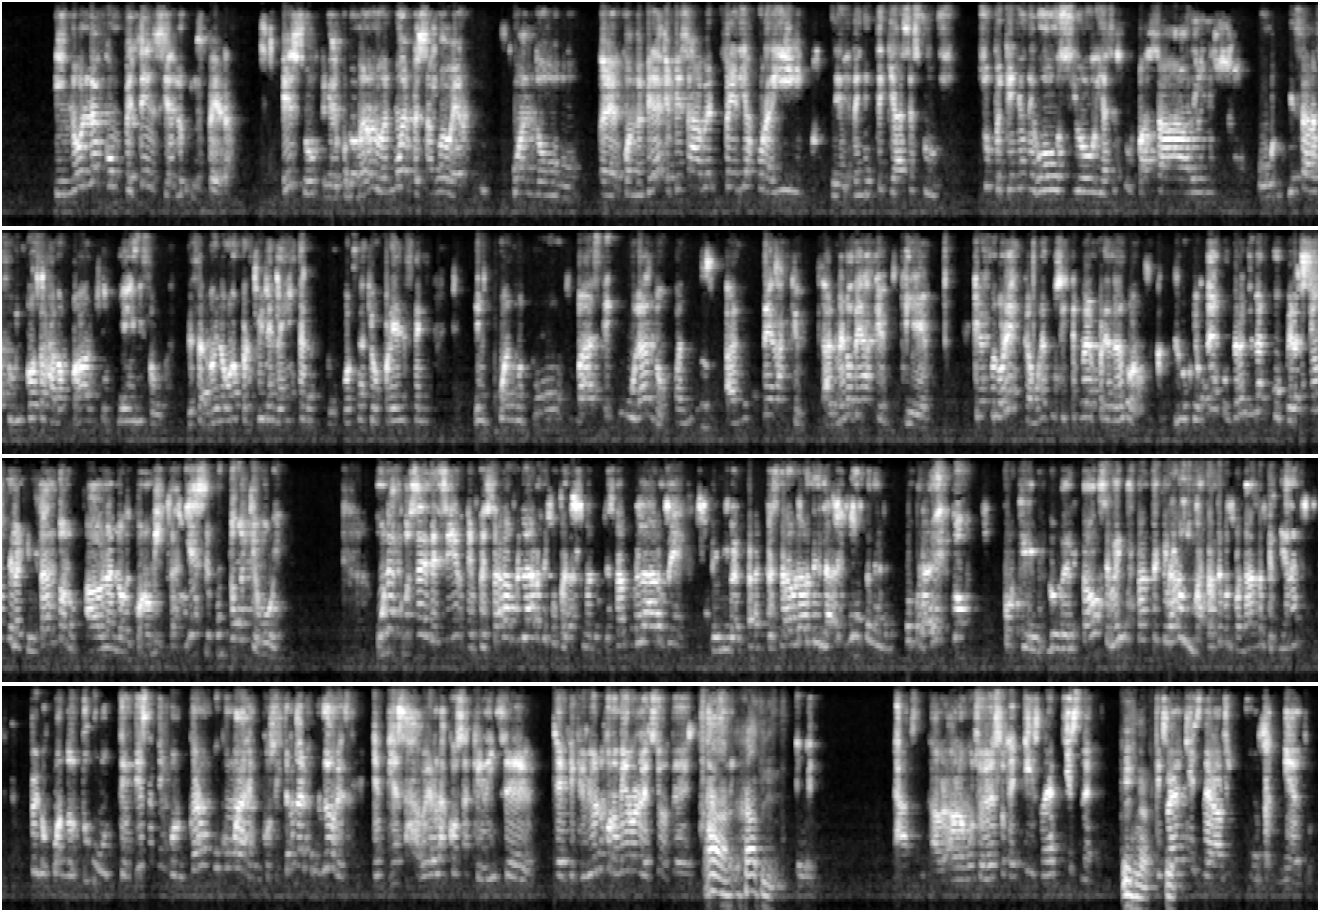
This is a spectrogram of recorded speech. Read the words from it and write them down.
y no la competencia es lo que espera. Eso, eh, por lo menos lo hemos empezado a ver cuando, eh, cuando empiezas a ver ferias por ahí de, gente que hace sus, sus pequeños negocios y hace sus bazares o empiezan a subir cosas a los marketplaces o desarrollan unos perfiles de Instagram, cosas que ofrecen. Eh, cuando tú vas acumulando, cuando al dejas que, al menos dejas que, que que florezca un ecosistema emprendedor, lo que voy a encontrar es la cooperación de la que tanto nos hablan los economistas. Y ese punto el que voy. Una cosa es decir, empezar a hablar de cooperación, empezar a hablar de, de libertad, empezar a hablar de la herramienta del Estado para esto, porque lo del Estado se ve bastante claro y bastante propaganda que tienen, pero cuando tú te empiezas a involucrar un poco más en el ecosistema de emprendedores, empiezas a ver las cosas que dice que escribió la economía en una lección de Ah, Hasley. Eh, habla, mucho de eso. Eh, Israel Kirchner. Kirchner. Israel Kirchner habla de emprendimiento.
